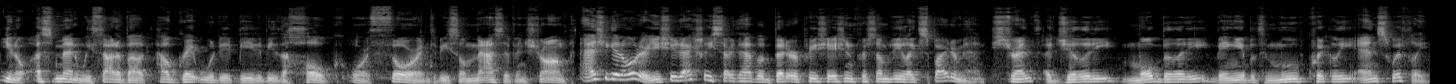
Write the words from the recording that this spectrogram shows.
you know, us men, we thought about how great would it be to be the Hulk or Thor and to be so massive and strong. As you get older, you should actually start to have a better appreciation for somebody like Spider Man. Strength, agility, mobility, being able to move quickly and swiftly.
